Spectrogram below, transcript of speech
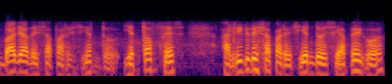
vaya desapareciendo. Y entonces, al ir desapareciendo ese apego,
